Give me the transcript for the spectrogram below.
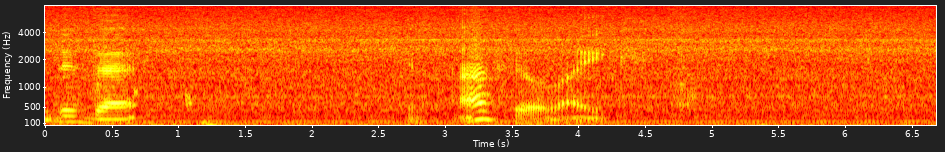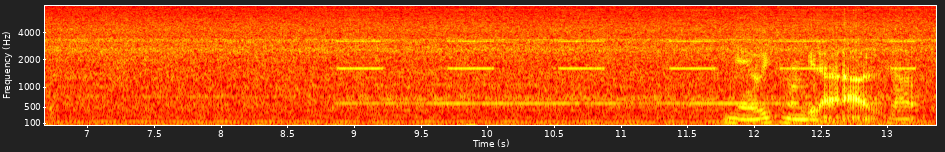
Put this back. I feel like Yeah, we just want to get our outers out.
